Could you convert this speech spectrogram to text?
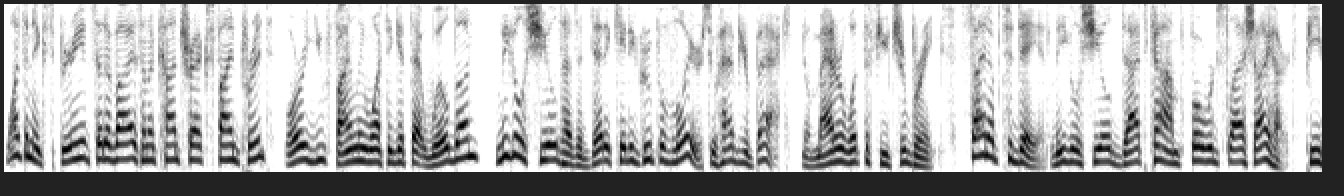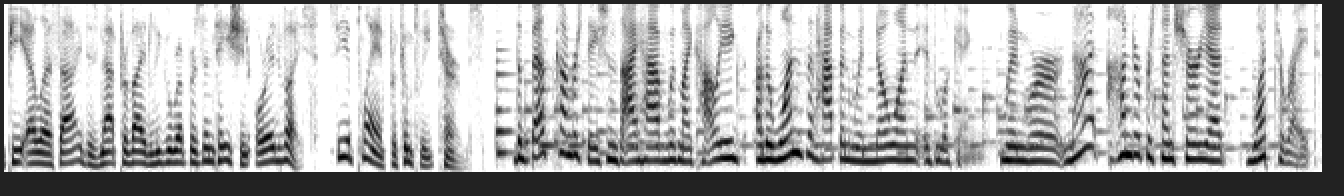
Want an experienced set of eyes on a contract's fine print? Or you finally want to get that will done? Legal Shield has a dedicated group of lawyers who have your back, no matter what the future brings. Sign up today at LegalShield.com forward slash iHeart. PPLSI does not provide legal representation or advice. See a plan for complete terms. The best conversations I have with my colleagues are the ones that happen when no one is looking, when we're not 100% sure yet what to write.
